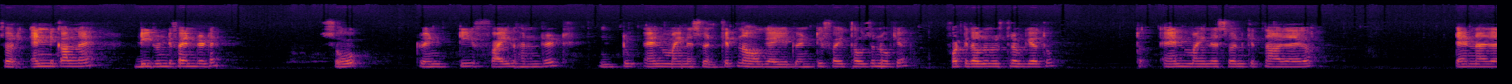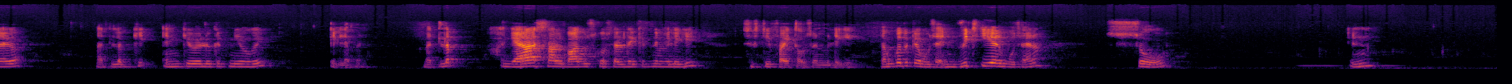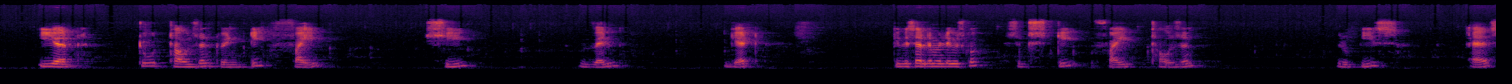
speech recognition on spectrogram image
sorry N निकालना है डी ट्वेंटी फाइव हंड्रेड है। So twenty five hundred into N minus one कितना हो गया ये? ट्वेंटी फाइव थाउज़ेंड हो गया। फोर्टी थाउज़ेंड उस तरफ़ गया तो। तो एन माइनस वन कितना आ जाएगा? टेन आ जाएगा। मतलब कि एन की वैल्यू कितनी हो गई? इलेवन मतलब ग्यारह साल बाद उसको सैलरी कितनी मिलेगी? सिक्सटी फाइव थाउज़ेंड मिलेगी। हमको तो क्या पूछा इन विच ईयर पूछा है ना? So, in year 2025, she will get कितनी सैलरी मिलेगी उसको? Sixty five thousand rupees as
